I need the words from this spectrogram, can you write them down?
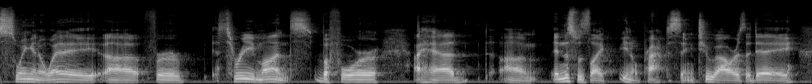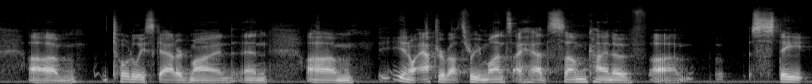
swinging away uh, for three months before I had, um, and this was like you know practicing two hours a day, um, totally scattered mind, and um, you know after about three months I had some kind of um, state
